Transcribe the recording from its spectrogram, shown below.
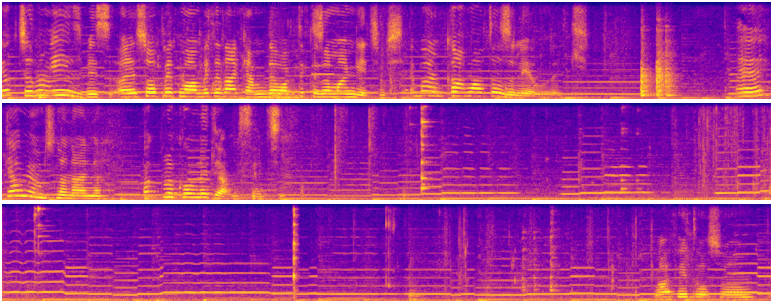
Yok canım iyiyiz biz. Öyle sohbet muhabbet ederken bir de baktık ki zaman geçmiş. E bari bir kahvaltı hazırlayalım dedik. Ee gelmiyor musun anneanne? Bak bırak omlet yapmış senin için. Afiyet olsun.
